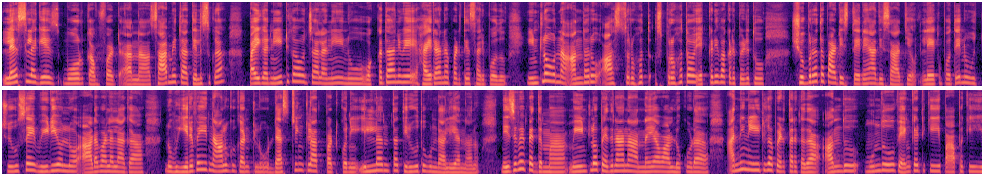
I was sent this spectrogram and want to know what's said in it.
లెస్ లగేజ్ మోర్ కంఫర్ట్ అన్న సామెత తెలుసుగా. పైగా నీట్గా ఉంచాలని నువ్వు ఒక్కదానివే హైరాణ పడితే సరిపోదు. ఇంట్లో ఉన్న అందరూ ఆ స్పృహ స్పృహతో ఎక్కడివక్కడ పెడుతూ శుభ్రత పాటిస్తేనే అది సాధ్యం. లేకపోతే నువ్వు చూసే వీడియోల్లో ఆడవాళ్ళలాగా నువ్వు ఇరవై నాలుగు గంటలు డస్టింగ్ క్లాత్ పట్టుకొని ఇల్లంతా తిరుగు తిరుగుతూ ఉండాలి అన్నాను. నిజమే పెద్దమ్మ మీ ఇంట్లో పెదనాన్న అన్నయ్య వాళ్ళు కూడా అన్నీ నీట్గా పెడతారు కదా అందు ముందు వెంకట్కి పాపకి ఈ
